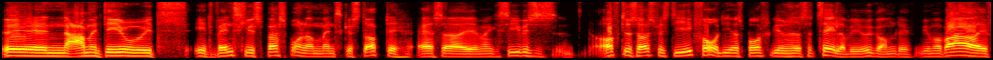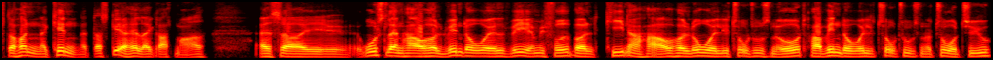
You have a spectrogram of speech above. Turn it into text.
Øh, nej, men det er jo et, et vanskeligt spørgsmål, om man skal stoppe det. Altså, øh, man kan sige, hvis, oftest også, hvis de ikke får de her sportsbegivenheder, så taler vi jo ikke om det. Vi må bare efterhånden erkende, at der sker heller ikke ret meget. Altså, øh, Rusland har afholdt vinter-OL, VM i fodbold. Kina har afholdt OL i 2008, har vinter-OL i 2022.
